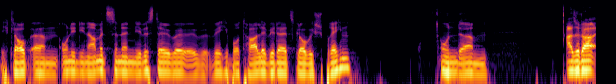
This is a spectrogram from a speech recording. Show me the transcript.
ich glaube, ähm, ohne die Namen zu nennen, ihr wisst ja, über, über welche Portale wir da jetzt, glaube ich, sprechen. Und ähm, also da,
